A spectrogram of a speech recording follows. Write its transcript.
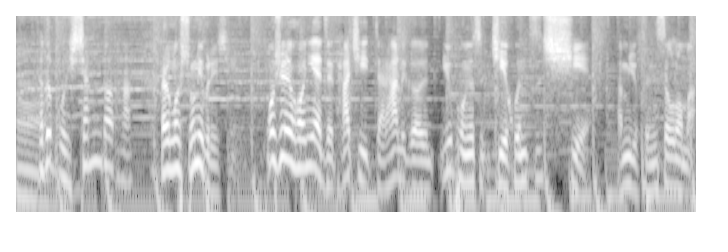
哦她都不会想到她。而我兄弟不得行，我兄弟和你看，在他去在他那个女朋友是结婚之前，他们就分手了嘛，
